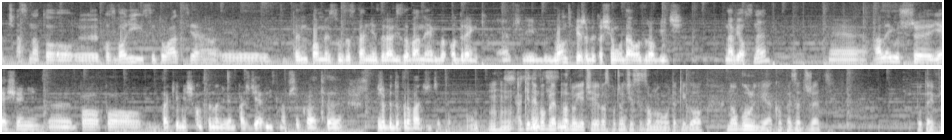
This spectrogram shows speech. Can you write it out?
y, czas na to y, pozwoli i sytuacja, ten pomysł zostanie zrealizowany jakby od ręki. Nie? Czyli wątpię, żeby to się udało zrobić na wiosnę, e, ale już jesień, po, po takie miesiące, no nie wiem, październik na przykład, żeby doprowadzić do tego. Mhm. A kiedy w Więc- ogóle planujecie rozpoczęcie sezonu takiego, no ogólnie jako PZZ? Tutaj w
